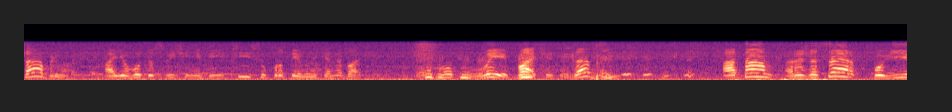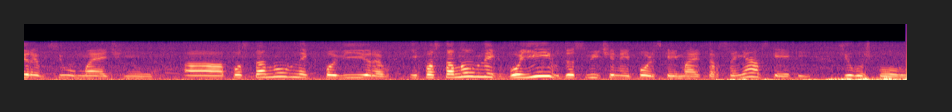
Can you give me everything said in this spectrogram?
шаблю, а його досвідчені бійці, супротивники не бачать. От ви бачите, да, всі? А там режисер повірив цю мечню, а постановник повірив, і постановник боїв, досвідчений польський майстер Синявський, який цілу школу,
